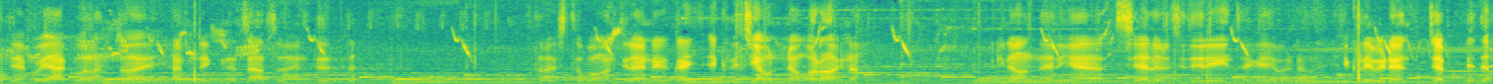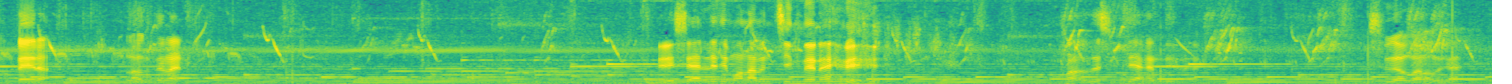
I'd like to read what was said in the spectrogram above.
त्यहाँ कोही आएको होला नि त है हामीले किन चासो होइन त्योहरू त तर यस्तो बगानतिर होइन गाई एक्लै चाहिँ आउनु नगर होइन किन भन्दाखेरि यहाँ स्यालहरू चाहिँ धेरै हिँड्छ क्या बाटोमा एक्लै भेट्यो भने झ्याप्पै झम्काएर लग्दैन नि फेरि स्यालले चाहिँ मलाई पनि चिन्दैन है फेरि मलाई चाहिँ सिधै हान्दैन सुगा गराउँछ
